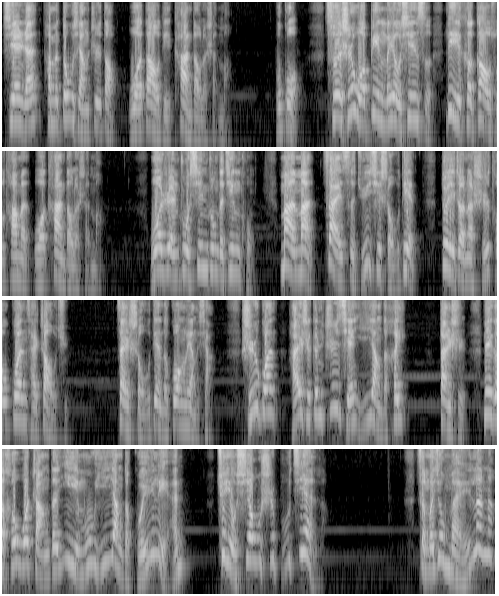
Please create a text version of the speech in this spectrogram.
显然他们都想知道我到底看到了什么。不过此时我并没有心思立刻告诉他们我看到了什么。”我忍住心中的惊恐，慢慢再次举起手电，对着那石头棺材照去。在手电的光亮下，石棺还是跟之前一样的黑，但是那个和我长得一模一样的鬼脸却又消失不见了。怎么又没了呢？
